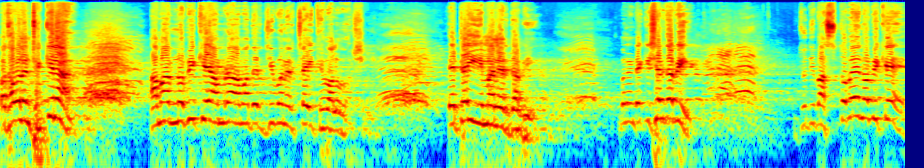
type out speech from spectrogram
কথা বলেন ঠিক কিনা? আমার নবীকে আমরা আমাদের জীবনের চাইতে ভালোবাসি। এটাই ইমানের দাবি। বলেন, এটা কিসের দাবি? যদি বাস্তবে নবীকে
